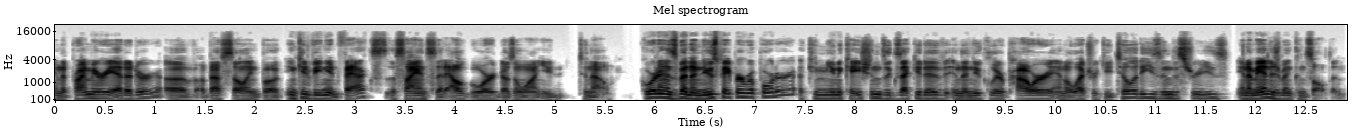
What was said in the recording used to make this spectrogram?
and the primary editor of a best selling book, Inconvenient Facts The Science That Al Gore Doesn't Want You to Know. Gordon has been a newspaper reporter, a communications executive in the nuclear power and electric utilities industries, and a management consultant.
